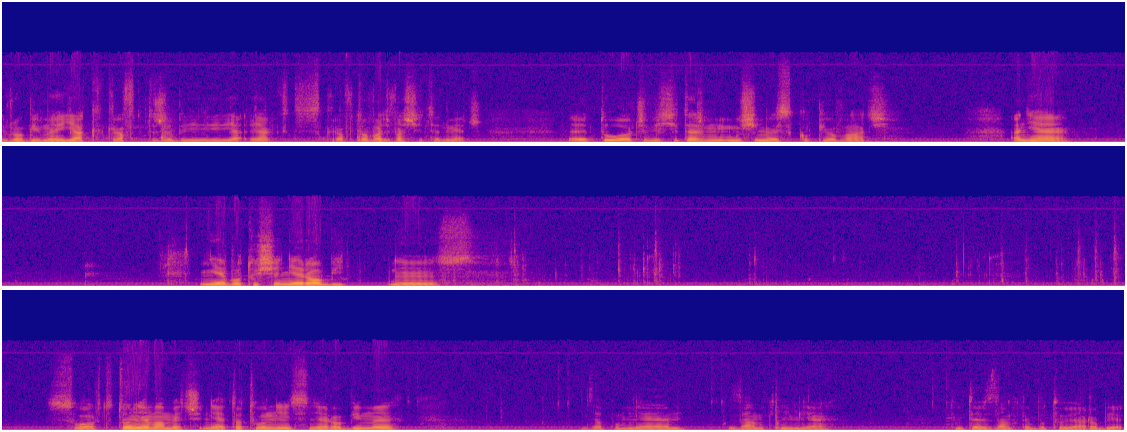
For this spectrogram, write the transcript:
robimy jak craft, żeby jak, skraftować właśnie ten miecz. Y, tu oczywiście też mu- musimy skopiować. A nie. Nie, bo tu się nie robi. y, Sword. Tu nie ma mieczy. Nie, to tu nic nie robimy. Zapomniałem. Zamknij mnie. Tu też zamknę, bo to ja robię,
